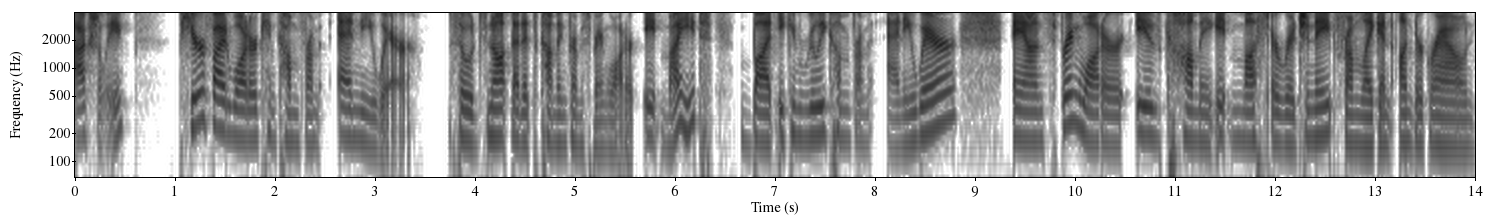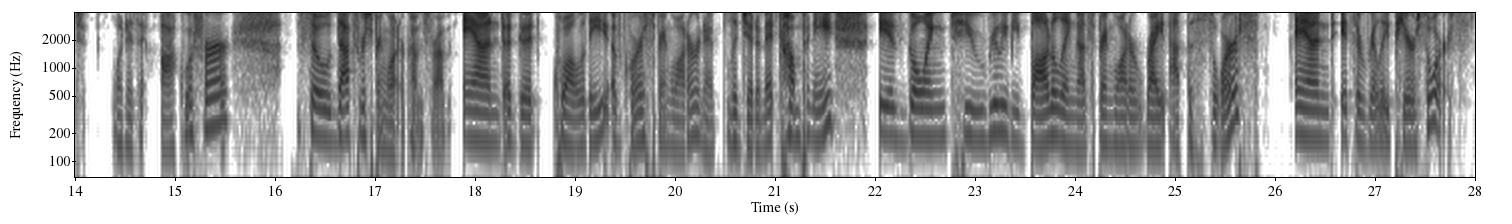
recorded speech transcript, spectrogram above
actually, purified water can come from anywhere. So it's not that it's coming from spring water. It might, but it can really come from anywhere. And spring water is coming, it must originate from like an underground what is it, aquifer. So that's where spring water comes from. And a good quality, of course, spring water and a legitimate company is going to really be bottling that spring water right at the source. And it's a really pure source.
